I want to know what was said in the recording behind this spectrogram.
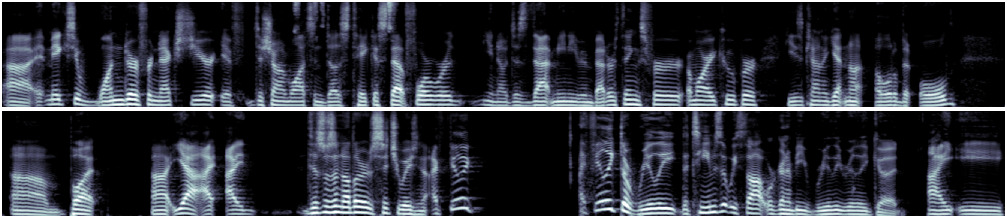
Uh, it makes you wonder for next year if Deshaun Watson does take a step forward. You know, does that mean even better things for Amari Cooper? He's kind of getting a, a little bit old. Um, but uh, yeah, I, I this was another situation. I feel like I feel like the really the teams that we thought were going to be really really good, i.e.,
